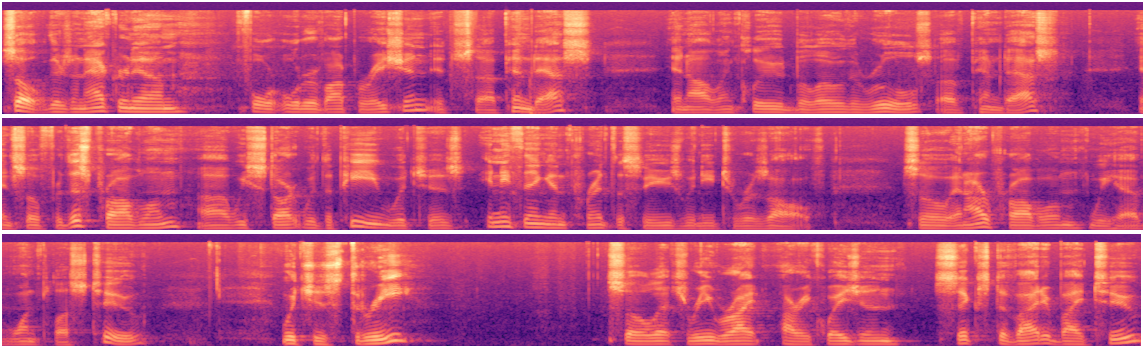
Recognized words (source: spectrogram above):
So there's an acronym for order of operation. It's uh, PEMDAS, and I'll include below the rules of PEMDAS. And so for this problem, uh, we start with the P, which is anything in parentheses we need to resolve. So in our problem, we have 1 plus 2, which is 3. So let's rewrite our equation 6 divided by 2,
